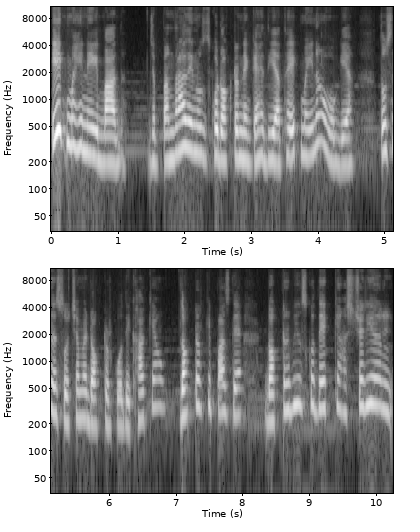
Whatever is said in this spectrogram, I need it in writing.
एक महीने के बाद जब पंद्रह दिन उसको डॉक्टर ने कह दिया था, एक महीना हो गया तो उसने सोचा, मैं डॉक्टर को दिखा के आऊँ डॉक्टर के पास गया। डॉक्टर भी उसको देख के आश्चर्य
